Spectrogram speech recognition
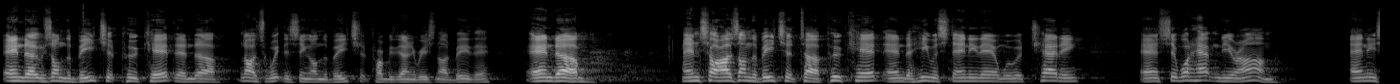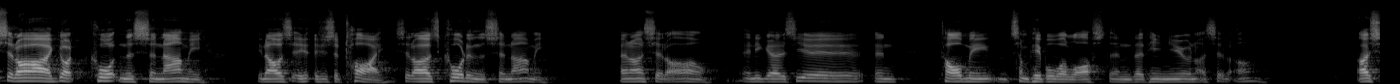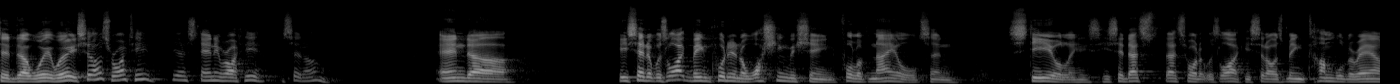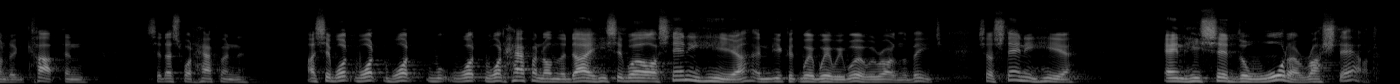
and uh, was on the beach at Phuket, and uh, I was witnessing on the beach. It's probably the only reason I'd be there. And, um, and so I was on the beach at uh, Phuket, and he was standing there, and we were chatting. And I said, What happened to your arm? And he said, Oh, I got caught in the tsunami. You know, was, it was a Thai. He said, I was caught in the tsunami. And I said, Oh. And he goes, Yeah. And told me some people were lost and that he knew. And I said, Oh. I said, uh, Where were? He said, I was right here. Yeah, standing right here. I said, Oh. And uh, he said, It was like being put in a washing machine full of nails and steel. And he, he said, that's, that's what it was like. He said, I was being tumbled around and cut and he said, That's what happened. I said, what, what, what, what, what happened on the day? He said, Well, I was standing here, and you could, where, where we were, we were right on the beach. So I was standing here, and he said, The water rushed out.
